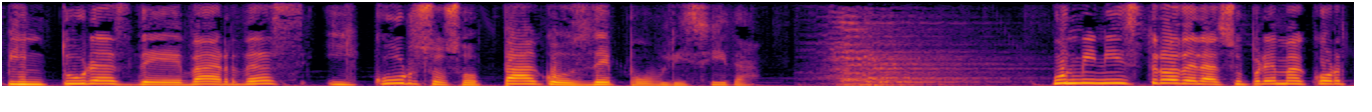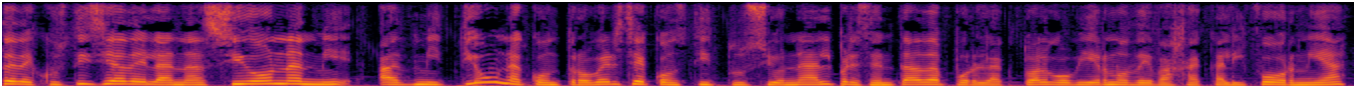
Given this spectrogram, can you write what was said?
pinturas de bardas y cursos o pagos de publicidad. Un ministro de la Suprema Corte de Justicia de la Nación admitió una controversia constitucional presentada por el actual gobierno de Baja California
